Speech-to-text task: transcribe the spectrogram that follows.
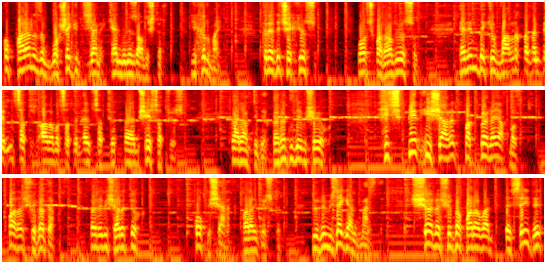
o paranızın boşa gideceğini kendinize alıştırın. Yıkılmayın. Kredi çekiyorsun. Borç para alıyorsun. Elindeki varlıklardan birini satıyorsun. Araba satıyorsun, ev satıyorsun veya bir şey satıyorsun. Garanti diyor. Garanti diye bir şey yok. Hiçbir işaret bak böyle yapmaz. Para şurada demez. Öyle bir işaret yok. Ok işaret. Parayı göster. Günümüze gelmezdi. Şöyle şurada para var deseydi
